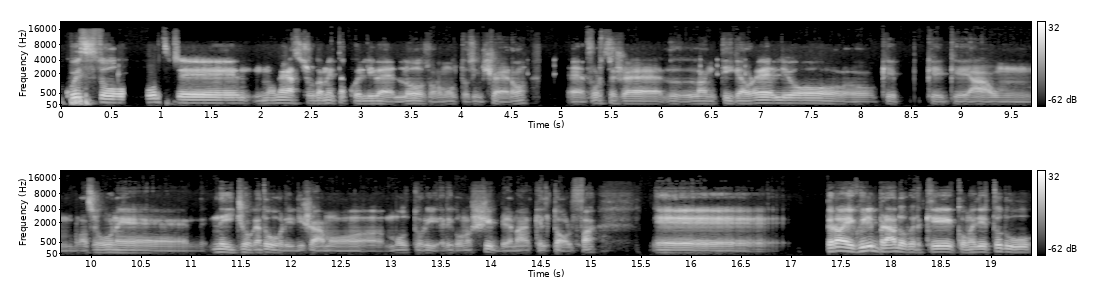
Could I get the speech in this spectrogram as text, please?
questo forse non è assolutamente a quel livello, sono molto sincero. Eh, forse c'è l'antica Aurelio che, che, che, ha un blasone nei giocatori, diciamo, molto ri- riconoscibile, ma anche il Tolfa. Eh, però è equilibrato perché, come hai detto tu,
